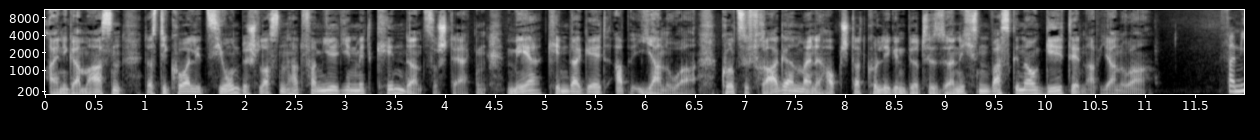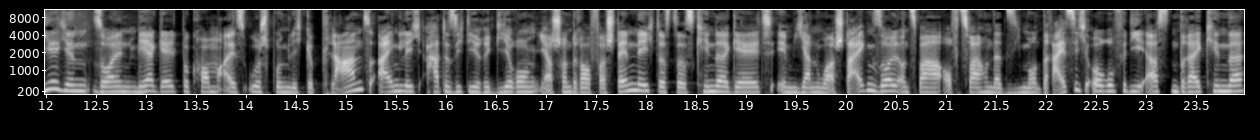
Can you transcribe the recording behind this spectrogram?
einigermaßen, dass die Koalition beschlossen hat, Familien mit Kindern zu stärken. Mehr Kindergeld ab Januar. Kurze Frage an meine Hauptstadtkollegin Birte Sönnigsen. Was genau gilt denn ab Januar? Familien sollen mehr Geld bekommen als ursprünglich geplant. Eigentlich hatte sich die Regierung ja schon darauf verständigt, dass das Kindergeld im Januar steigen soll, und zwar auf 237 Euro für die ersten drei Kinder.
